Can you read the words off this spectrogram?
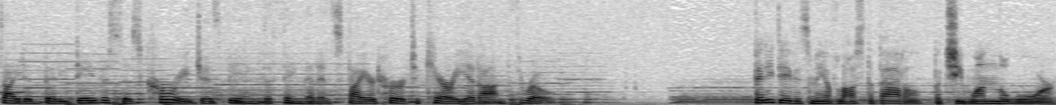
cited Bette Davis's courage as being the thing that inspired her to carry it on through. Bette Davis may have lost the battle, but she won the war.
